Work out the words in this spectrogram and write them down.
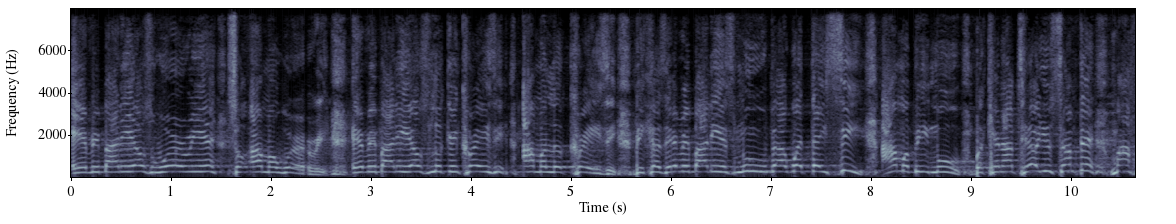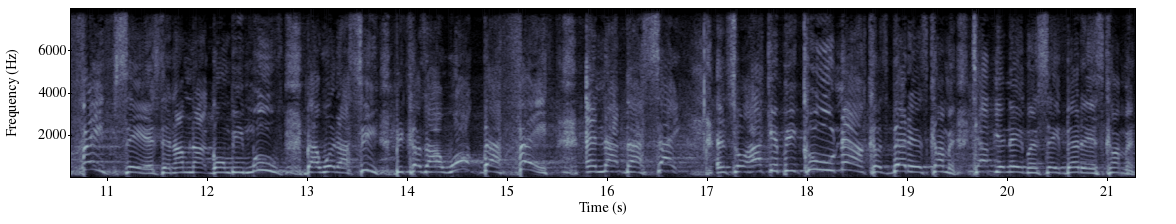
Everybody else worrying, so I'ma worry. Everybody else looking crazy, I'ma look crazy. Because everybody is moved by what they see. I'ma be moved. But can I tell you something? My faith says that I'm not gonna be moved by what I see because I walk by faith and not by sight. And so I can be cool now because better is coming. Tap your neighbor and say, Better is coming.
